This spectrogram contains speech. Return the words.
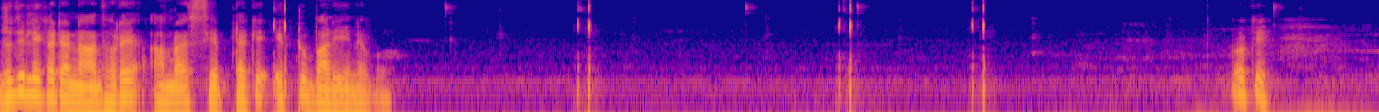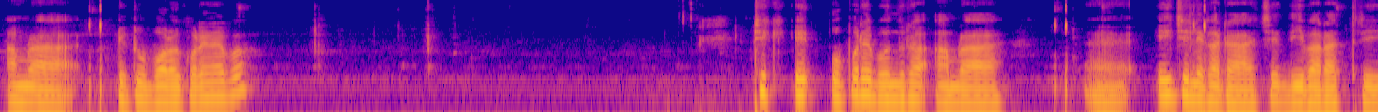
যদি লেখাটা না ধরে, আমরা শেপটাকে একটু বাড়িয়ে নেব। ওকে, আমরা একটু বড় করে নেব। ঠিক এর উপরে বন্ধুরা আমরা এই যে লেখাটা আছে, দিবারাত্রি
